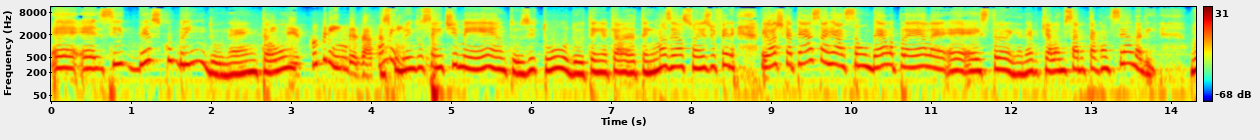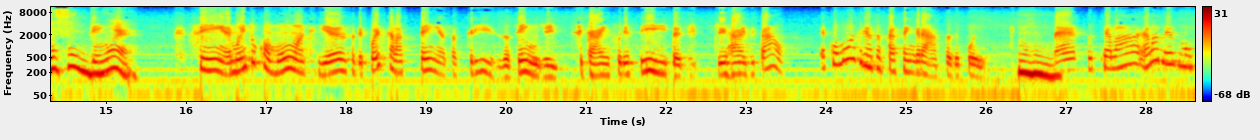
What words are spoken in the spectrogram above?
é, é, se descobrindo, né? Então. Se descobrindo, exatamente. Descobrindo sentimentos e tudo. Tem aquela, tem umas reações diferentes. Eu acho que até essa reação dela, para ela, é, é, é, estranha, né? Porque ela não sabe o que está acontecendo ali. No fundo, Sim. não é? Sim, é muito comum a criança, depois que ela tem essas crises, assim, de ficar enfurecida, de, de raiva e tal, é comum a criança ficar sem graça depois uhum. né? Porque ela, ela mesmo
